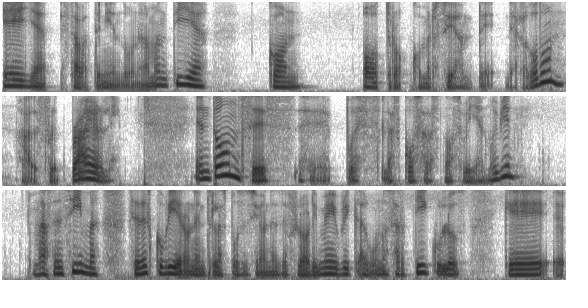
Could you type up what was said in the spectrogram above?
ella estaba teniendo una amantía con otro comerciante de algodón, Alfred Brierley. Entonces, eh, pues las cosas no se veían muy bien. Más encima, se descubrieron entre las posesiones de Flory Maybrick algunos artículos que eh,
